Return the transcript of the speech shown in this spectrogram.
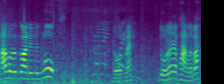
ปั๊บไปก่อนอีกหนึ่งลูก โดนไหมโดนน่าจะพังเลยปะ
